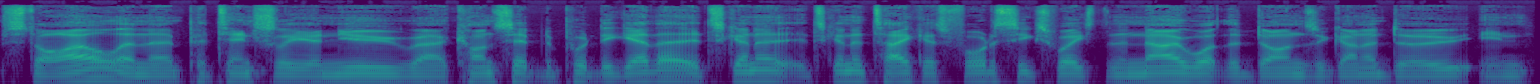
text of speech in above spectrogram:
style and a, potentially a new uh, concept to put together. It's gonna it's gonna take us four to six weeks to know what the Dons are to do in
